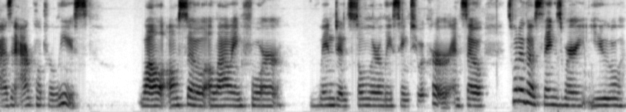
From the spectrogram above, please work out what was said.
as an agricultural lease while also allowing for wind and solar leasing to occur. And so it's one of those things where you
